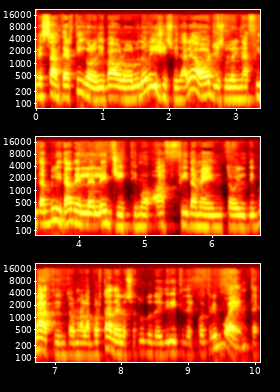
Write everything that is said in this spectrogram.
interessante articolo di Paolo Ludovici su Italia Oggi sull'inaffidabilità del legittimo affidamento. Il dibattito intorno alla portata dello Statuto dei diritti del contribuente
